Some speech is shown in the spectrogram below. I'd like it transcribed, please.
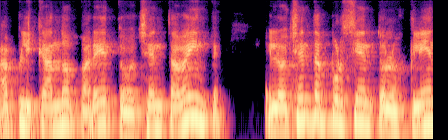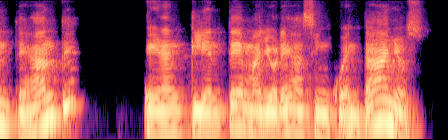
aplicando Pareto, 80-20. El 80% de los clientes antes eran clientes mayores a 50 años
